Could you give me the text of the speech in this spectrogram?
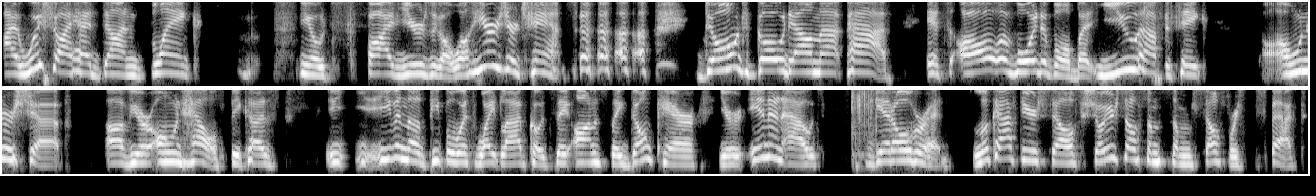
i wish i had done blank you know five years ago. Well here's your chance. Don't go down that path. It's all avoidable but you have to take ownership of your own health because even the people with white lab coats they honestly don't care. You're in and out. Get over it. Look after yourself. Show yourself some some self-respect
